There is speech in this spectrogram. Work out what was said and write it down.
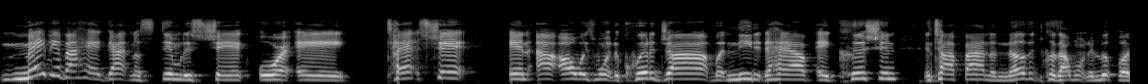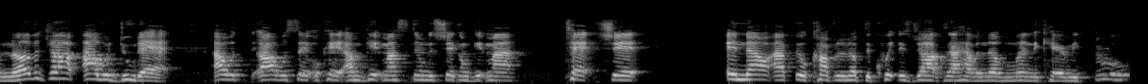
maybe if I had gotten a stimulus check or a tax check, and I always wanted to quit a job, but needed to have a cushion until I find another because I wanted to look for another job, I would do that. I would I would say, okay, I'm getting my stimulus check, I'm getting my tax check, and now I feel confident enough to quit this job because I have enough money to carry me through.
